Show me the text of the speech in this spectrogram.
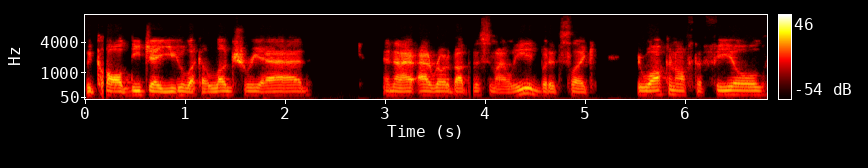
we call DJU like a luxury ad. And then I, I wrote about this in my lead, but it's like you're walking off the field.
